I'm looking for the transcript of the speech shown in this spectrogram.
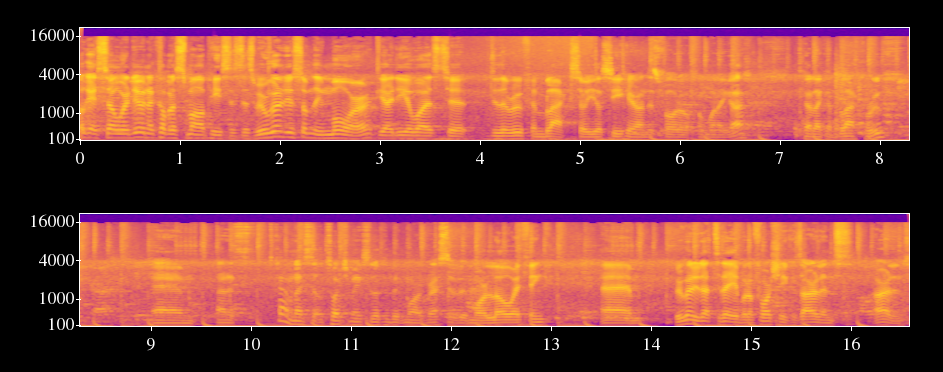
Okay, so we're doing a couple of small pieces this. We were going to do something more. The idea was to do the roof in black. So you'll see here on this photo from what I got. It's got like a black roof. Um, and it's, it's, kind of a nice little touch. It makes it look a bit more aggressive, a bit more low, I think. Um, we were going to do that today, but unfortunately, because Ireland, Ireland,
